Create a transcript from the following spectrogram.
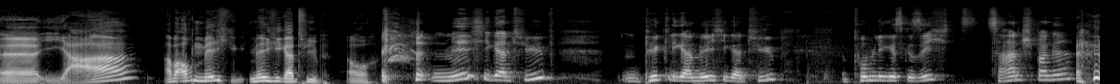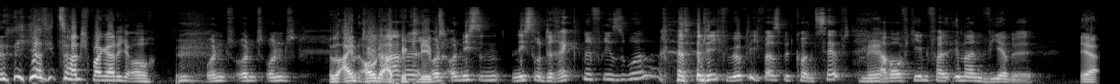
Äh, ja, aber auch ein milch, milchiger Typ auch. Ein milchiger Typ, ein pickliger, milchiger Typ, pummeliges Gesicht, Zahnspange ja, die Zahnspange hatte ich auch. und, und, und. Also ein und Auge Haare abgeklebt. Und, und nicht, so, nicht so direkt eine Frisur. Also nicht wirklich was mit Konzept, Nee. aber auf jeden Fall immer ein Wirbel. Ja,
